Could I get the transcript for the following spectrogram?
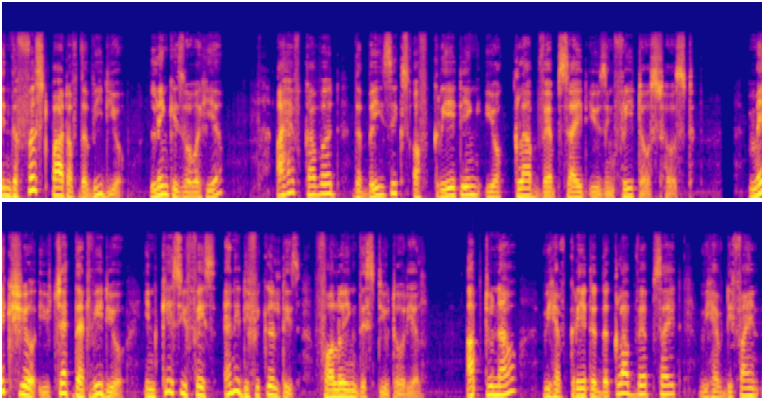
In the first part of the video, link is over here, I have covered the basics of creating your club website using free Toast Host. Make sure you check that video in case you face any difficulties following this tutorial. Up to now, we have created the club website, we have defined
